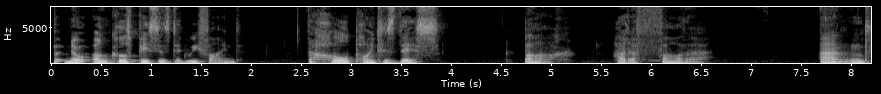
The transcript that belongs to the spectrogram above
but no uncle's pieces did we find. The whole point is this Bach had a father. And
